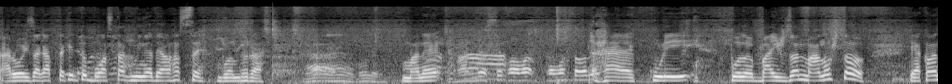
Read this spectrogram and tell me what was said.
আর ওই জায়গাটা কিন্তু বস্তা মিনে দেওয়া হচ্ছে বন্ধুরা। মানে হ্যাঁ কুড়ি প- বাইশ জন মানুষ তো। এখন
